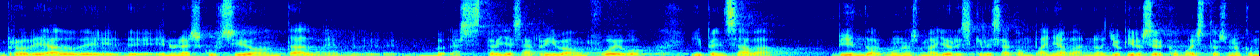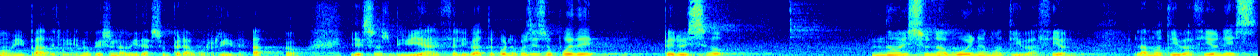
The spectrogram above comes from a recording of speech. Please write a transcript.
rodeado de, en una excursión, tal, las estrellas arriba, un fuego, y pensaba, viendo a algunos mayores que les acompañaban, ¿no? Yo quiero ser como estos, no como mi padre, ¿no? Que es una vida súper aburrida, ¿no? Y esos vivían el celibato. Bueno, pues eso puede, pero eso no es una buena motivación. La motivación es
